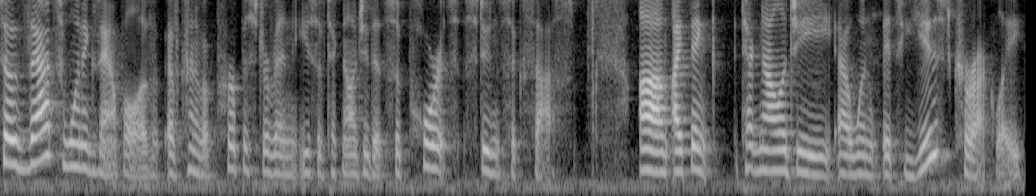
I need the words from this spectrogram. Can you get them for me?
So that's one example of, of kind of a purpose-driven use of technology that supports student success. Um, I think technology, uh, when it's used correctly,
